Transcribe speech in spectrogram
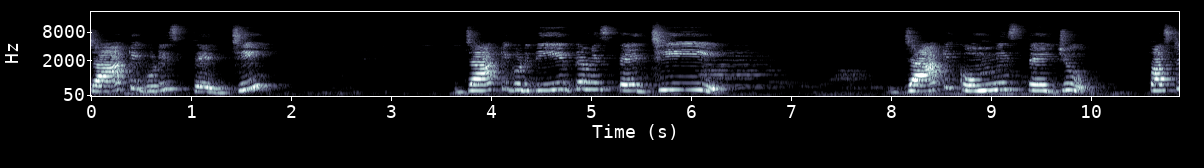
జాకి గుడిస్తే జి జాకి గుడి దీర్ఘం ఇస్తే జీ జాకి కొమ్మిస్తే జు ఫస్ట్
